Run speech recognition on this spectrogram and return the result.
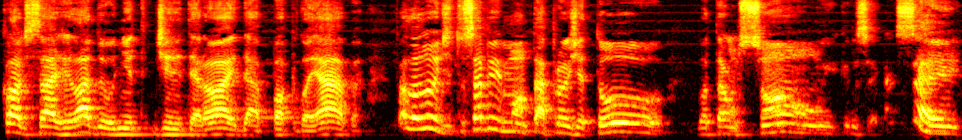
Cláudio Salles, lá do, de Niterói, da Pop Goiaba, falou, Lud, tu sabe montar projetor, botar um som e que não sei. Não sei.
